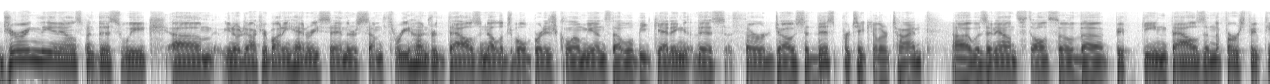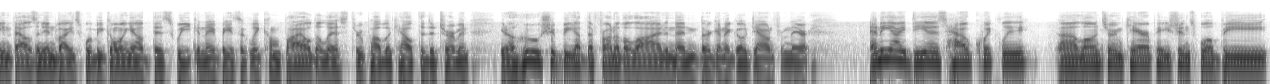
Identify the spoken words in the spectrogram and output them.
during the announcement this week, um, you know, Dr. Bonnie Henry saying there's some 300,000 eligible British Columbians that will be getting this third dose at this particular time. Uh, it was announced also the 15,000, the first 15,000 invites will be going out this week, and they basically compiled a list through public health to determine, you know, who should be at the front of the line, and then they're going to go down from there. Any ideas how quickly uh, long-term care patients will be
